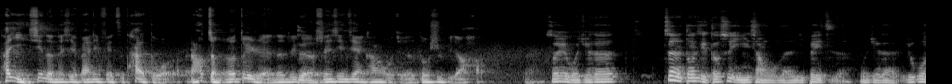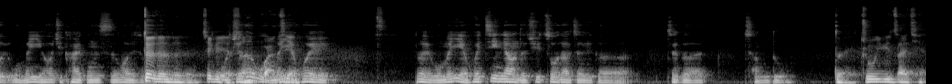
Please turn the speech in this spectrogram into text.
它隐性的那些 benefits 太多了。然后整个对人的这个身心健康，我觉得都是比较好的。对，所以我觉得这些东西都是影响我们一辈子的。我觉得如果我们以后去开公司或者什么对对对对，这个我觉得我们也会。对，我们也会尽量的去做到这个这个程度。对，珠玉在前。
